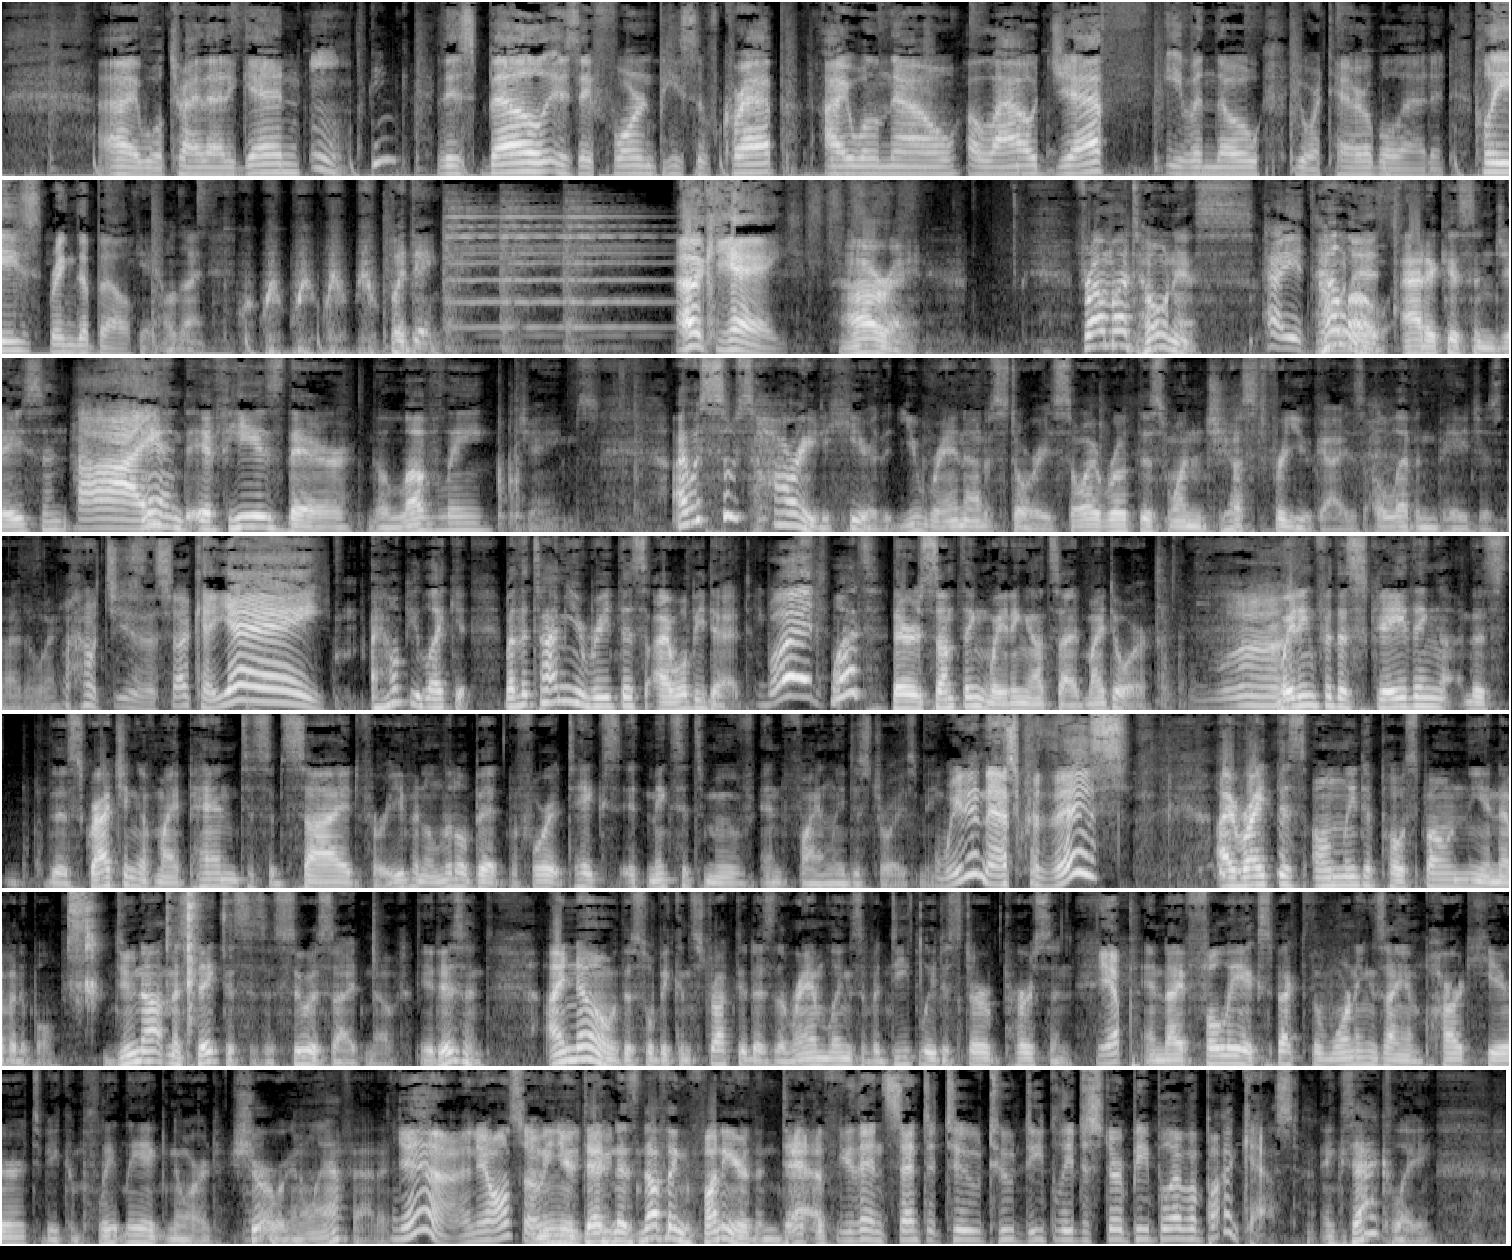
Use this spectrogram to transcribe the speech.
I will try that again. Mm. dink. This bell is a foreign piece of crap. I will now allow Jeff, even though you are terrible at it, please ring the bell. Okay, hold on. Bading. Okay. All right. From Atonus. How you doing? Hello, Atticus and Jason. Hi. And if he is there, the lovely James. I was so sorry to hear that you ran out of stories, so I wrote this one just for you guys. 11 pages, by the way. Oh Jesus. Okay. Yay. I hope you like it. By the time you read this, I will be dead. What? What? There's something waiting outside my door. waiting for the scathing, the, the scratching of my pen to subside for even a little bit before it takes, it makes its move and finally destroys me. We didn't ask for this. I write this only to postpone the inevitable. Do not mistake this as a suicide note. It isn't. I know this will be constructed as the ramblings of a deeply disturbed person. Yep. And I fully expect the warnings I impart here to be completely ignored. Sure, we're going to laugh at it. Yeah, and you also. I mean, you, you're dead, and it's nothing funnier than death. you then sent it to two deeply disturbed people who have a podcast. Exactly.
